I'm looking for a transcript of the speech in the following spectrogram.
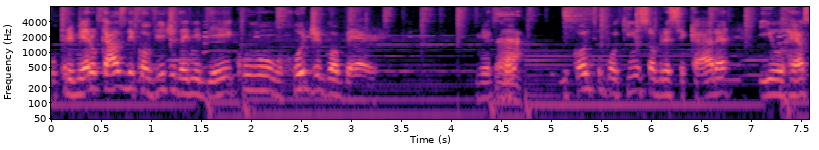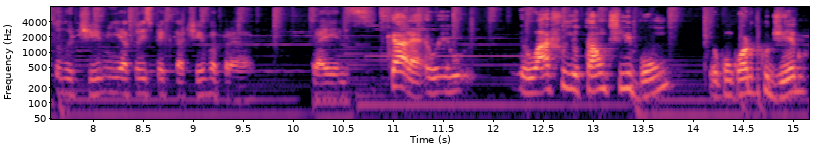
o, primeiro caso de Covid da NBA com o Rudy Gobert. Me, é. conta, me conta um pouquinho sobre esse cara e o resto do time e a tua expectativa para eles. Cara, eu, eu, eu acho o Utah um time bom. Eu concordo com o Diego.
